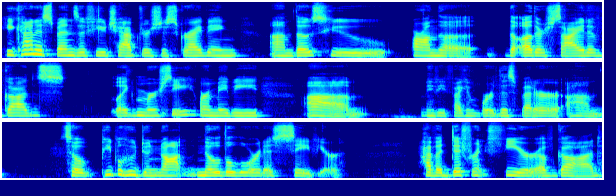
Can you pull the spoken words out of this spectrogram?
he kind of spends a few chapters describing um, those who are on the the other side of God's like mercy, or maybe um, maybe if I can word this better. Um, so people who do not know the Lord as Savior. have a different fear of God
